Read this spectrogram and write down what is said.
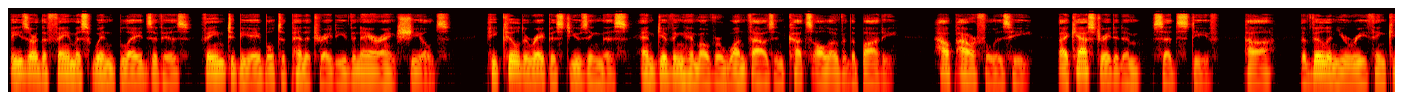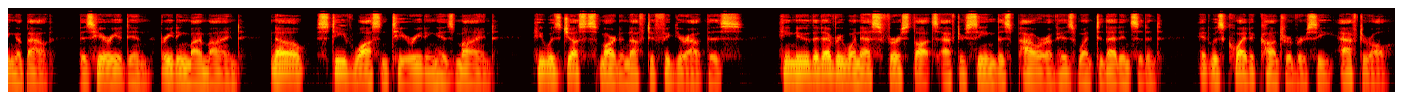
These are the famous wind blades of his, famed to be able to penetrate even A-rank shields. He killed a rapist using this and giving him over 1000 cuts all over the body. How powerful is he? I castrated him, said Steve. Huh? The villain you're rethinking about. Is Hiriadin reading my mind? No, Steve wasn't reading his mind. He was just smart enough to figure out this. He knew that everyone's first thoughts after seeing this power of his went to that incident. It was quite a controversy, after all.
